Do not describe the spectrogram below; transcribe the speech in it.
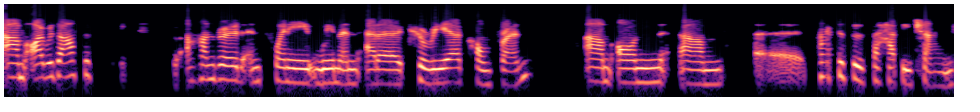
um, I was asked to speak to 120 women at a career conference um, on um, uh, practices for happy change.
